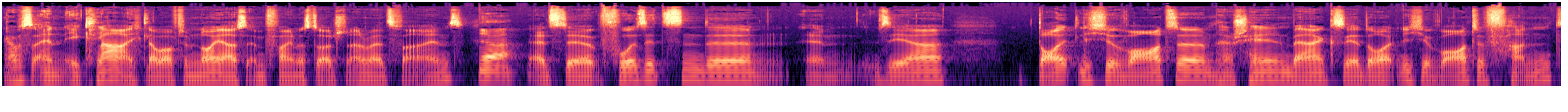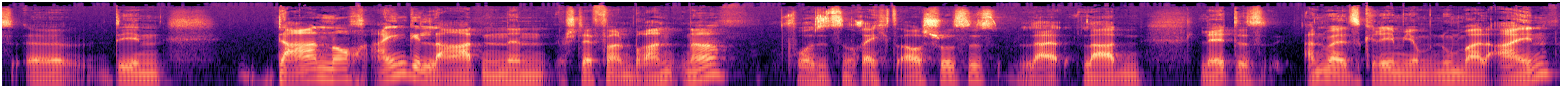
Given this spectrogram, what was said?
gab es einen Eklat, ich glaube auf dem Neujahrsempfang des Deutschen Anwaltsvereins, ja. als der Vorsitzende ähm, sehr deutliche Worte, Herr Schellenberg sehr deutliche Worte fand, äh, den da noch eingeladenen Stefan Brandner, Vorsitzender des Rechtsausschusses, laden, lädt das Anwaltsgremium nun mal ein.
